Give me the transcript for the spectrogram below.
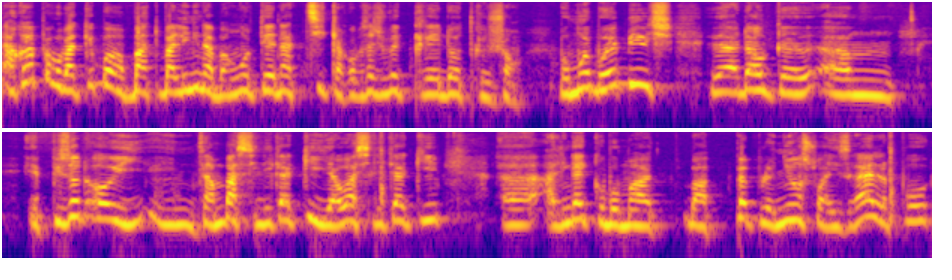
à quoi peut que bon bat balingi na bango te na comme ça je vais créer d'autres gens bon moi donc épisode oyo nzambe asilikaki yawe asilikaki uh, alingaki koboma bapeuple nyonso ya israel mpo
